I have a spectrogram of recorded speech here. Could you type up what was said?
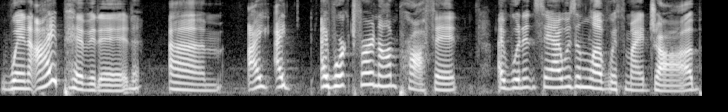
When I pivoted, um, I, I I worked for a nonprofit. I wouldn't say I was in love with my job.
